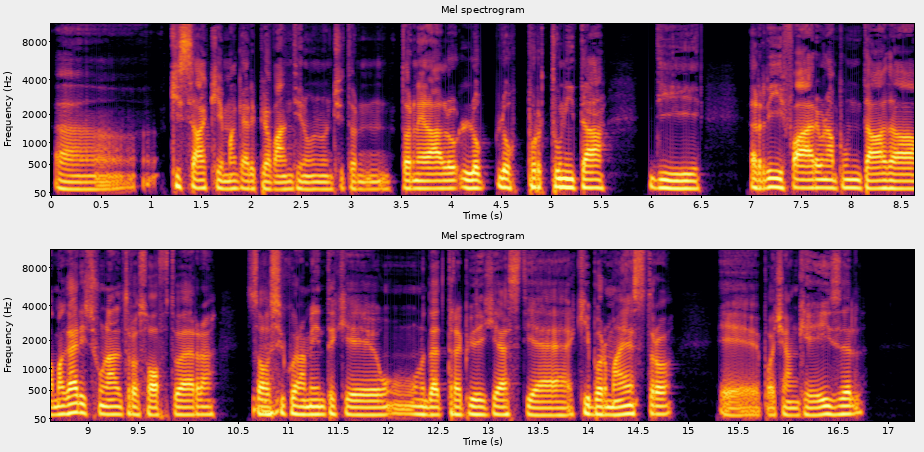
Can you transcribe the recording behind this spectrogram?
Uh, chissà che magari più avanti non, non ci tor- tornerà lo- lo- l'opportunità di rifare una puntata magari su un altro software. So mm. sicuramente che uno dei tre più richiesti è Keyboard Maestro e poi c'è anche Hazel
